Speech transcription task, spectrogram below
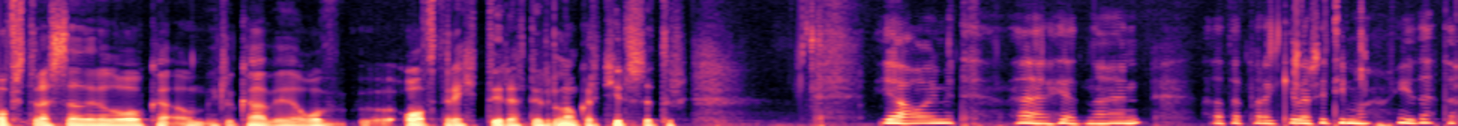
of stressaðir eða of, of miklu kafi, eða of, eftir langar kyrsetur Já, einmitt, það er hérna en það þarf bara að gefa sér tíma í þetta.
